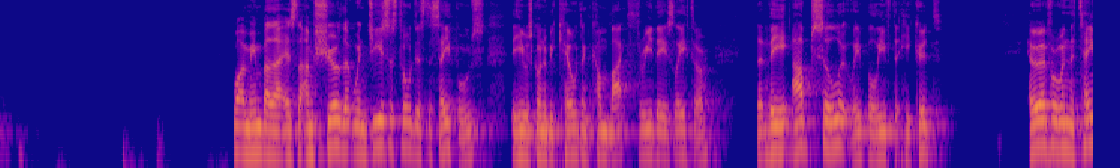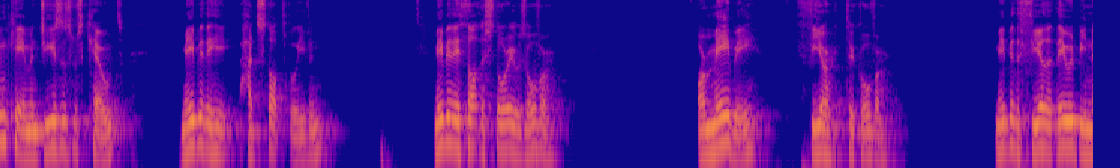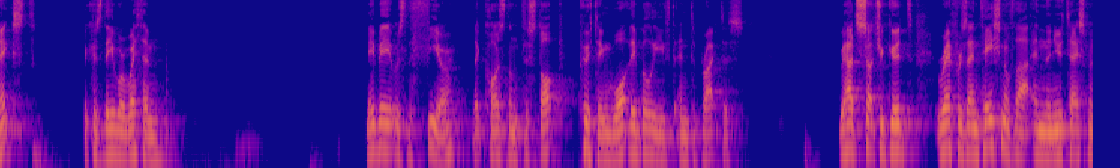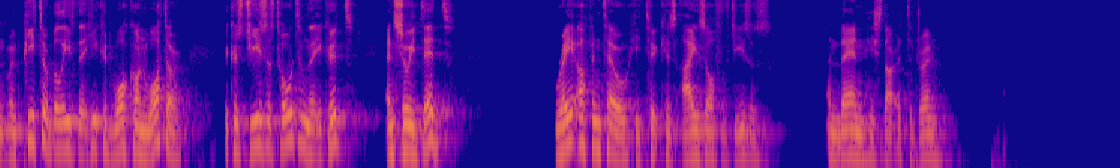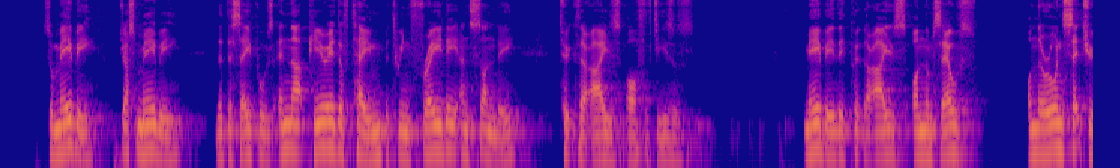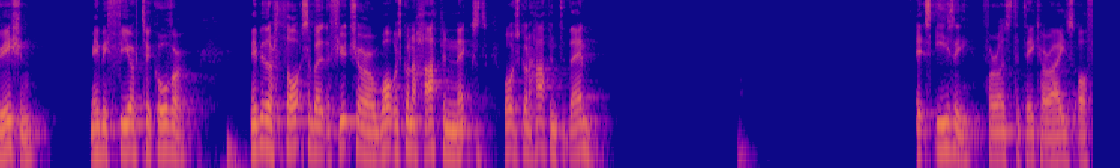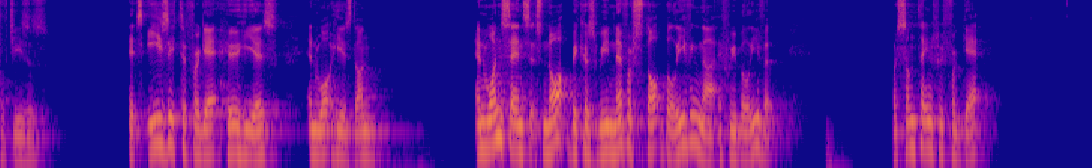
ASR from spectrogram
What I mean by that is that I'm sure that when Jesus told his disciples that he was going to be killed and come back three days later, that they absolutely believed that he could. However, when the time came and Jesus was killed, maybe they had stopped believing. Maybe they thought the story was over. Or maybe fear took over. Maybe the fear that they would be next because they were with him. Maybe it was the fear that caused them to stop putting what they believed into practice. We had such a good representation of that in the New Testament when Peter believed that he could walk on water because Jesus told him that he could, and so he did, right up until he took his eyes off of Jesus, and then he started to drown. So maybe, just maybe, the disciples in that period of time between Friday and Sunday took their eyes off of Jesus. Maybe they put their eyes on themselves, on their own situation. Maybe fear took over. Maybe their thoughts about the future or what was going to happen next, what was going to happen to them. It's easy for us to take our eyes off of Jesus. It's easy to forget who he is and what he has done. In one sense, it's not because we never stop believing that if we believe it. But sometimes we forget.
